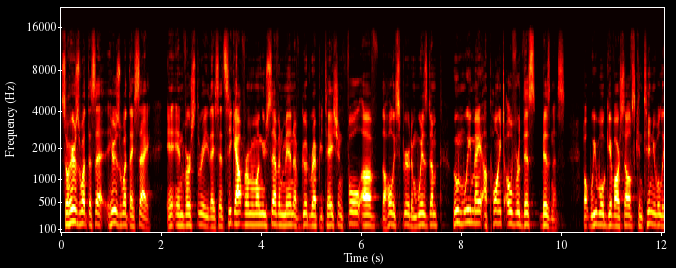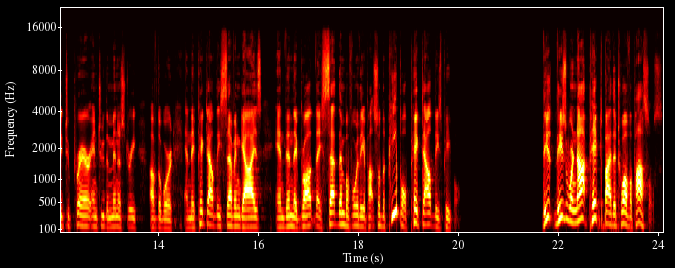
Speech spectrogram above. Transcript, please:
So here's what, the, here's what they say in, in verse 3. They said, Seek out from among you seven men of good reputation, full of the Holy Spirit and wisdom, whom we may appoint over this business. But we will give ourselves continually to prayer and to the ministry of the word. And they picked out these seven guys, and then they brought, they set them before the apostles. So the people picked out these people. These, were not picked by the 12 apostles.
